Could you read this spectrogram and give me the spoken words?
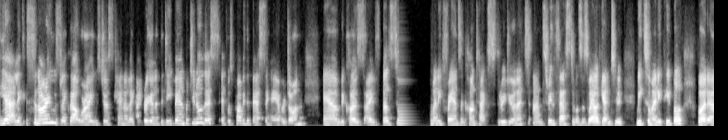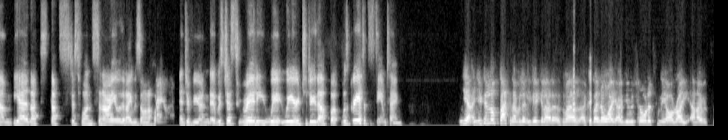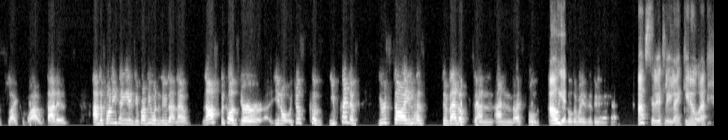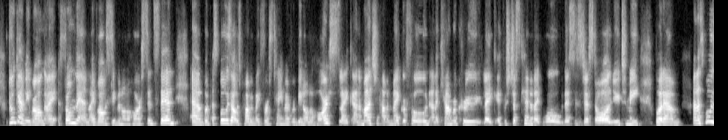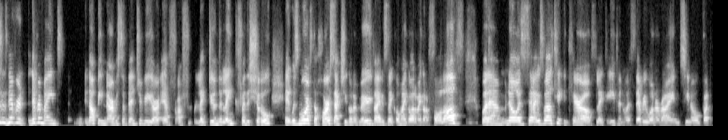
yeah, like scenarios like that where I was just kind of like I threw in at the deep end. But you know this, it was probably the best thing I ever done, um, because I've built so many friends and contacts through doing it and through the festivals as well getting to meet so many people but um yeah that's that's just one scenario that i was on a whole interview and it was just really we- weird to do that but was great at the same time yeah and you can look back and have a little giggle at it as well uh, because i know I, I you showed it to me all right and i was just like wow that is and the funny thing is you probably wouldn't do that now. Not because you're you know just because you've kind of your style has developed and and I suppose oh yeah. other ways of doing it absolutely like you know uh, don't get me wrong i from then i've obviously been on a horse since then um but i suppose that was probably my first time ever being on a horse like and imagine having a microphone and a camera crew like it was just kind of like whoa this is just all new to me. But um and i suppose it's never never mind not being nervous of the interview or if, if like doing the link for the show it was more if the horse actually going to move i was like oh my god am i going to fall off but um no as i said i was well taken care of like even with everyone around you know but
